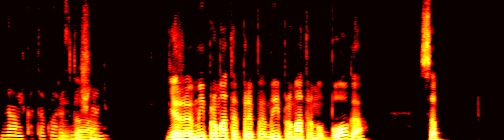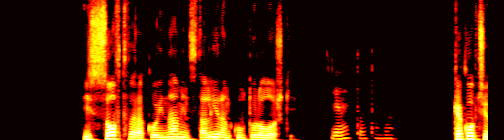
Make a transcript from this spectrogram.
Navika takva razmišljanja. Jer mi, promatra, mi promatramo Boga sa iz softvera koji nam instaliran kulturološki. Je, to je to, da. Kako uopće,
